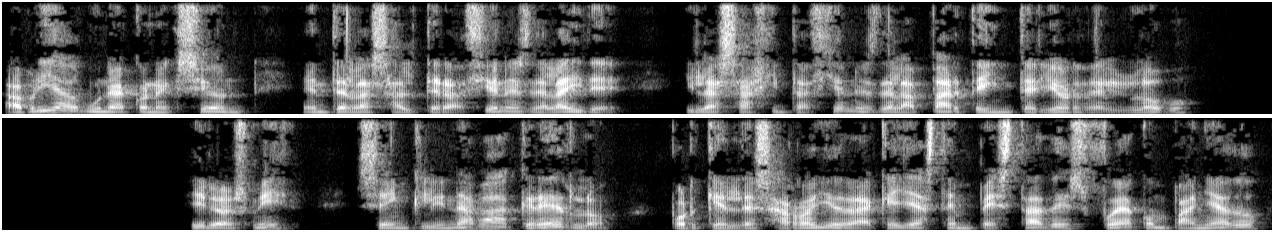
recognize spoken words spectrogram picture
¿Habría alguna conexión entre las alteraciones del aire y las agitaciones de la parte interior del globo? Cyrus Smith se inclinaba a creerlo, porque el desarrollo de aquellas tempestades fue acompañado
